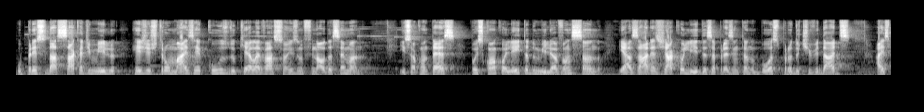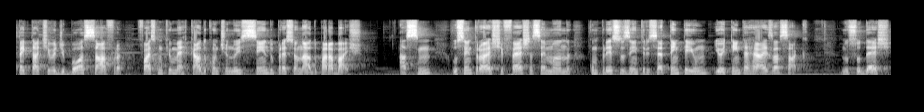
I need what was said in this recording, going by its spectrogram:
o preço da saca de milho registrou mais recuos do que elevações no final da semana. Isso acontece pois, com a colheita do milho avançando e as áreas já colhidas apresentando boas produtividades, a expectativa de boa safra faz com que o mercado continue sendo pressionado para baixo. Assim, o Centro-Oeste fecha a semana com preços entre R$ 71 e 80 reais a saca. No Sudeste,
